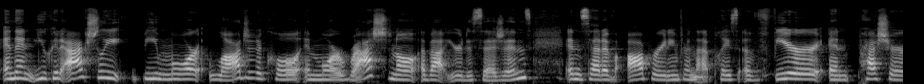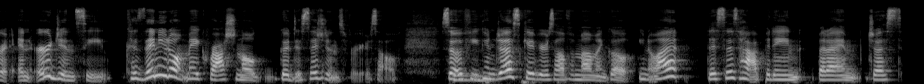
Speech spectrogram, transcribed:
And then you can actually be more logical and more rational about your decisions instead of operating from that place of fear and pressure and urgency. Because then you don't make rational, good decisions for yourself. So mm-hmm. if you mm-hmm. can just give yourself a moment, go, you know what? this is happening, but I'm just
